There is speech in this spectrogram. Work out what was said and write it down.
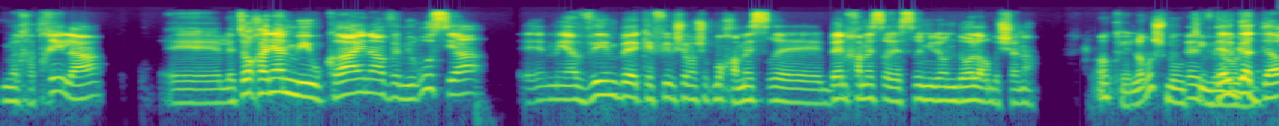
מלכתחילה, לצורך העניין מאוקראינה ומרוסיה מייבאים בהיקפים של משהו כמו 15, בין 15 ל-20 מיליון דולר בשנה. אוקיי, לא משמעותי הבדל מאוד. גדול,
